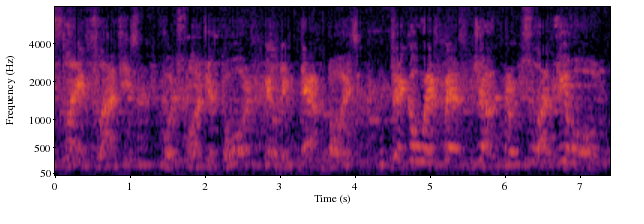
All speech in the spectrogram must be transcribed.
enslave sludges. Put sludges to work building death toys. Take away best junk from sludgy home.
